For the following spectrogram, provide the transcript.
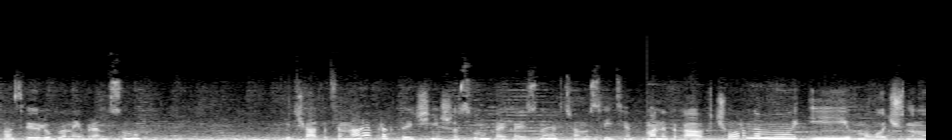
Знайшла свій улюблений бренд сумок. Дівчата, це найпрактичніша сумка, яка існує в цьому світі. У мене така в чорному і в молочному.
